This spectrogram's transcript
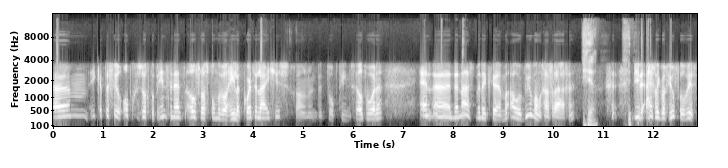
Ehm, ik heb er veel opgezocht op internet. Overal stonden wel hele korte lijstjes. Gewoon de top 10 scheldwoorden. En eh, daarnaast ben ik eh, mijn oude buurman gaan vragen. Ja. die er eigenlijk wel heel veel wist.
